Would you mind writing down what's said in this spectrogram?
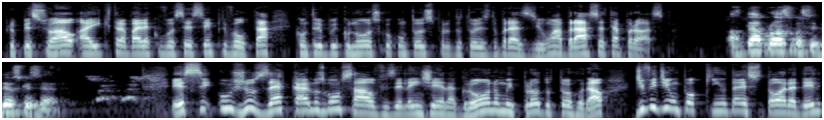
para o pessoal aí que trabalha com você, sempre voltar, contribuir conosco, com todos os produtores do Brasil. Um abraço e até a próxima. Até a próxima, se Deus quiser. Esse, o José Carlos Gonçalves, ele é engenheiro agrônomo e produtor rural, dividiu um pouquinho da história dele,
